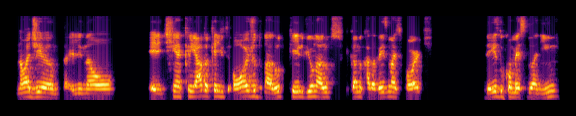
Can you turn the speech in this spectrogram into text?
não adianta, ele não. Ele tinha criado aquele ódio do Naruto, porque ele viu o Naruto ficando cada vez mais forte, desde o começo do anime.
